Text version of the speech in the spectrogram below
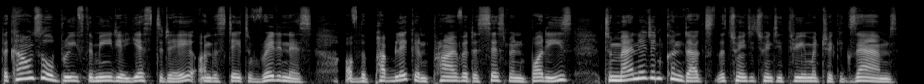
The council briefed the media yesterday on the state of readiness of the public and private assessment bodies to manage and conduct the 2020 2023 matric exams.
